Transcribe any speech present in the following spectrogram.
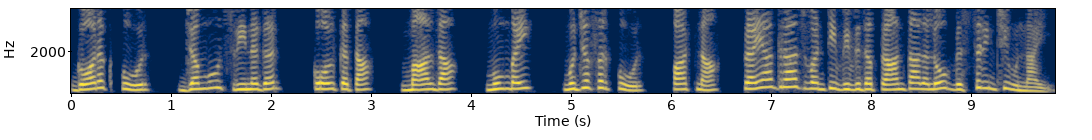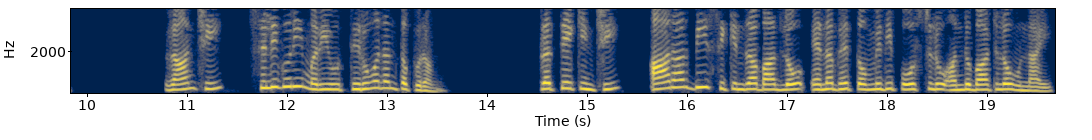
గోరఖ్పూర్ జమ్మూ శ్రీనగర్ కోల్కతా మాల్దా ముంబై ముజఫర్పూర్ పాట్నా ప్రయాగ్రాజ్ వంటి వివిధ ప్రాంతాలలో విస్తరించి ఉన్నాయి. రాంచీ సిలిగురి మరియు తిరువనంతపురం. ప్రత్యేకించి ఆర్ఆర్బి సికింద్రాబాద్లో ఎనభై తొమ్మిది పోస్టులు అందుబాటులో ఉన్నాయి.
